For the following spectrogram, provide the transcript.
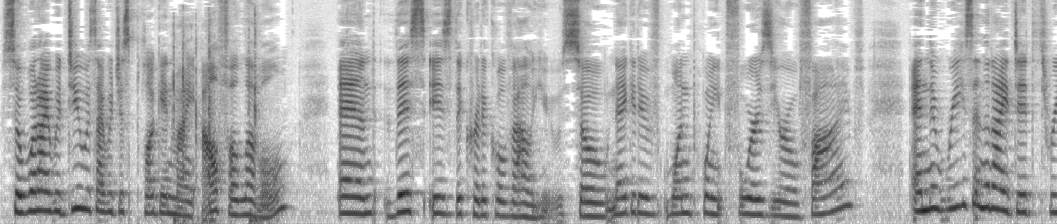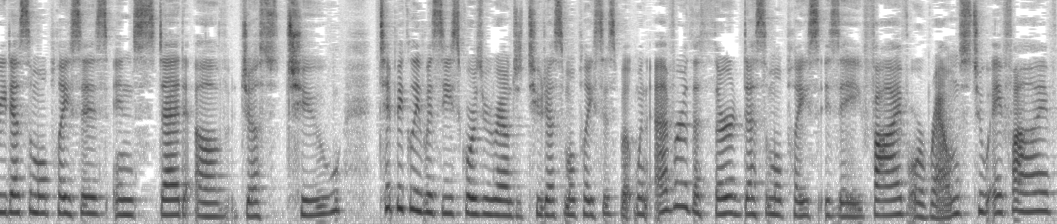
So what I would do is I would just plug in my alpha level and this is the critical value. So negative 1.405 and the reason that I did three decimal places instead of just two, typically with z-scores we round to two decimal places, but whenever the third decimal place is a five or rounds to a five,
